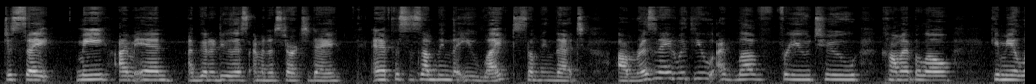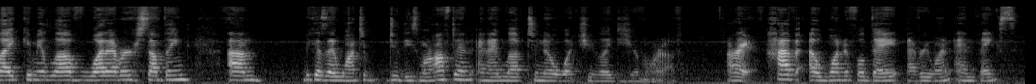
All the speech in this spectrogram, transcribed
Just say, Me, I'm in, I'm going to do this, I'm going to start today. And if this is something that you liked, something that um, resonated with you, I'd love for you to comment below. Give me a like, give me a love, whatever, something. Um, because I want to do these more often and I'd love to know what you'd like to hear more of. All right, have a wonderful day, everyone, and thanks.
